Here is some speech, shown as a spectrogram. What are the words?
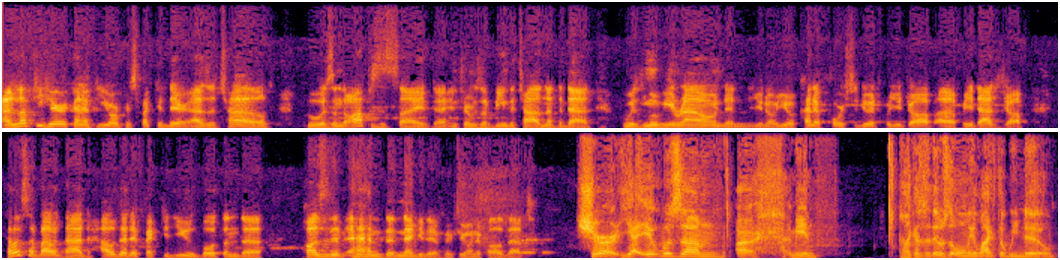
i'd love to hear kind of your perspective there as a child who was on the opposite side uh, in terms of being the child not the dad who is moving around and you know you're kind of forced to do it for your job uh, for your dad's job Tell us about that, how that affected you, both on the positive and the negative, if you want to call it that. Sure. Yeah, it was. Um, uh, I mean, like I said, it was the only life that we knew,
